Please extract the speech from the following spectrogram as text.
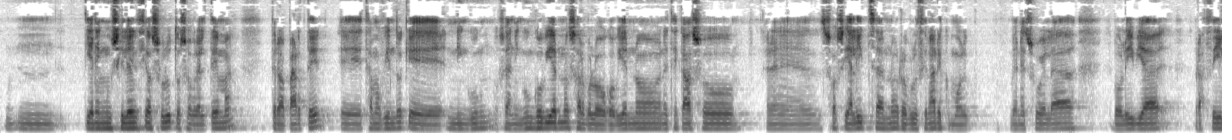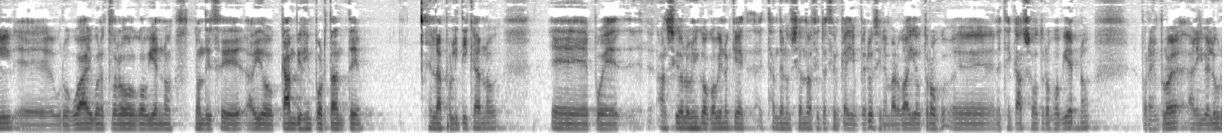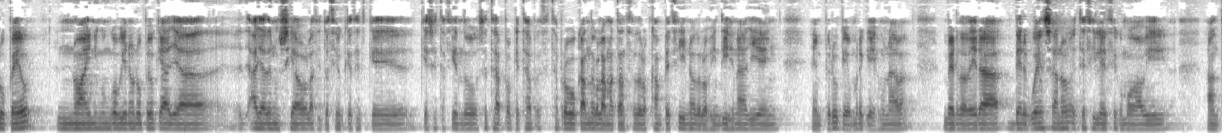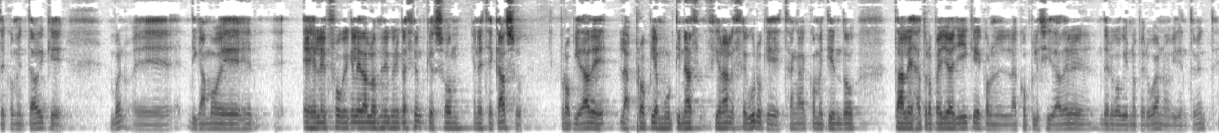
mm, tienen un silencio absoluto sobre el tema pero aparte eh, estamos viendo que ningún, o sea, ningún gobierno, salvo los gobiernos, en este caso eh, socialistas, no, revolucionarios como Venezuela, Bolivia, Brasil, eh, Uruguay, bueno, todos los gobiernos donde se, ha habido cambios importantes en las políticas, ¿no? Pues han sido los únicos gobiernos que están denunciando la situación que hay en Perú. Sin embargo, hay otros, en este caso, otros gobiernos, por ejemplo, a nivel europeo, no hay ningún gobierno europeo que haya, haya denunciado la situación que se, que, se está haciendo, se está, porque está, se está provocando con la matanza de los campesinos, de los indígenas allí en, en Perú, que hombre, que es una verdadera vergüenza, ¿no? Este silencio, como habéis antes comentado, y que, bueno, eh, digamos, es, es el enfoque que le dan los medios de comunicación, que son, en este caso, propiedad de las propias multinacionales, seguro, que están acometiendo tales atropellos allí que con la complicidad del gobierno peruano, evidentemente.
